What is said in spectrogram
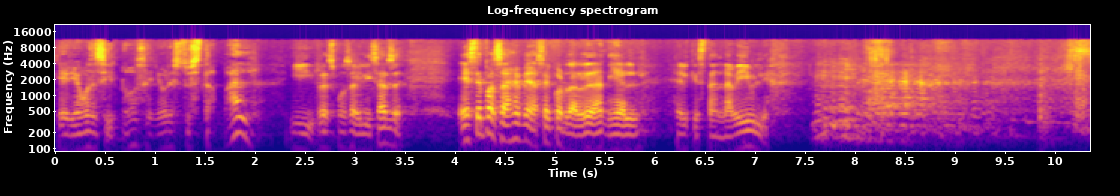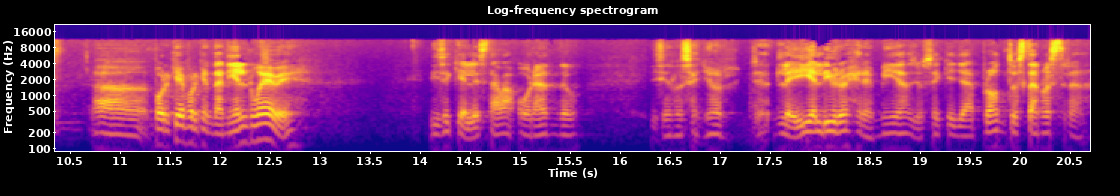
Deberíamos decir, no, Señor, esto está mal y responsabilizarse. Este pasaje me hace acordar de Daniel, el que está en la Biblia. Ah, ¿Por qué? Porque en Daniel 9 dice que él estaba orando, diciendo, Señor, leí el libro de Jeremías, yo sé que ya pronto está nuestra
